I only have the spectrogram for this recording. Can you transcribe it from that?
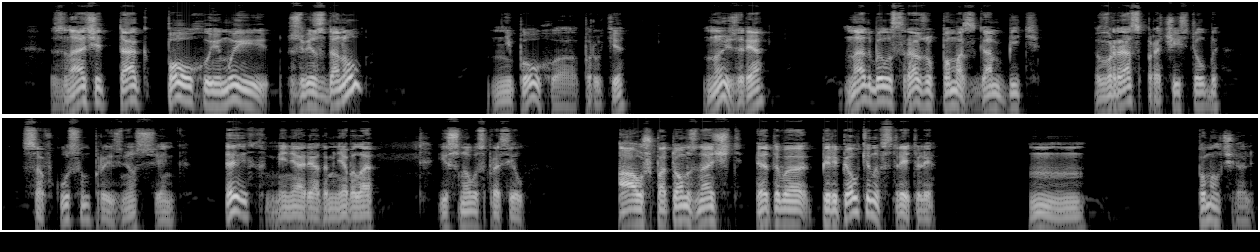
— Значит, так по уху ему и звезданул? — Не по уху, а по руке. Ну и зря. Надо было сразу по мозгам бить. В раз прочистил бы. Со вкусом произнес Сенька. Эх, меня рядом не было. И снова спросил. А уж потом, значит, этого Перепелкина встретили? М-м. Помолчали.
